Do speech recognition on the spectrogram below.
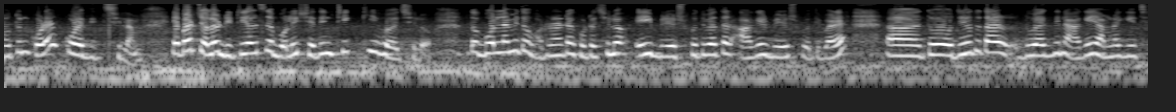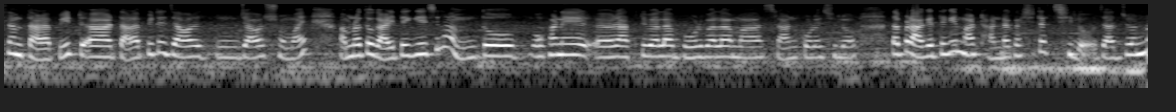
নতুন করে করে দিচ্ছিলাম। এবার চলো ডিটেলসে বলি সেদিন ঠিক কি হয়েছিল। তো বললামই তো ঘটনাটা ঘটেছিল, এই বৃহস্পতিবার তার আগের বৃহস্পতিবারে তো যেহেতু তার দু একদিন আগেই আমরা গিয়েছিলাম তারাপীঠ, আর তারাপীঠে যাওয়ার যাওয়ার সময় আমরা তো গাড়িতে গিয়েছিলাম, তো ওখানে রাত্রিবেলা, ভোরবেলা মা স্নান করেছিল। তারপর আগে থেকেই মা ঠান্ডা কাশিটা ছিল। যার জন্য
